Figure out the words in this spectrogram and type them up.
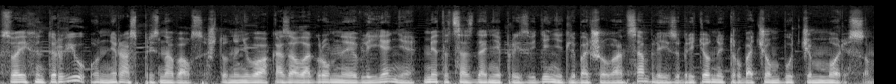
В своих интервью он не раз признавался, что на него оказал огромное влияние метод создания произведений для большого ансамбля, изобретенный трубачом Бутчем Моррисом.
